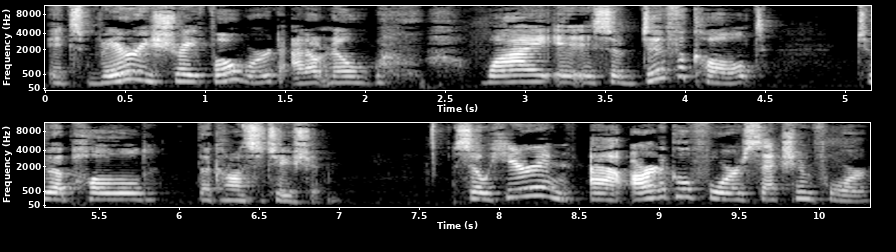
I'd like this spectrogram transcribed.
It's very straightforward. I don't know why it is so difficult to uphold the Constitution. So, here in uh, Article 4, Section 4,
